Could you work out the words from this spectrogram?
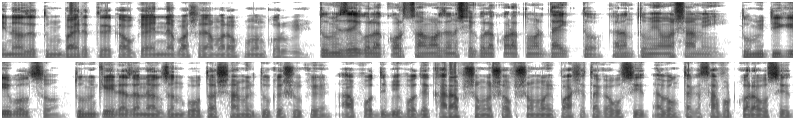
এই না যে তুমি বাইরে থেকে কাউকে আইন না বাসায় আমার অপমান করবে। তুমি যেগুলা করছ আমার জন্য সেগুলা করা তোমার দায়িত্ব কারণ তুমি আমার স্বামী। তুমি ঠিকই বলছো। তুমি কি এটা জানো একজন বউ তার স্বামীর দুঃখে সুখে আপদে বিপদে খারাপ সময় সব সময় পাশে থাকা উচিত এবং তাকে সাপোর্ট করা উচিত?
